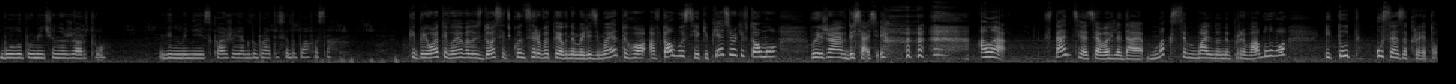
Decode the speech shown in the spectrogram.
Було помічено жертву. Він мені скаже, як добратися до пафоса. Кіпріоти виявились досить консервативними людьми. Того автобус, який 5 років тому, виїжджає в 10. Але станція ця виглядає максимально непривабливо, і тут усе закрито.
